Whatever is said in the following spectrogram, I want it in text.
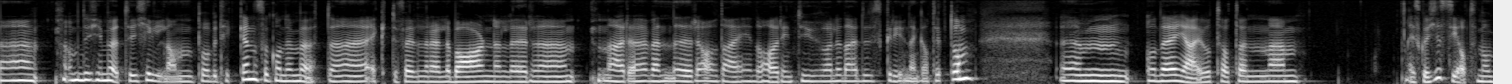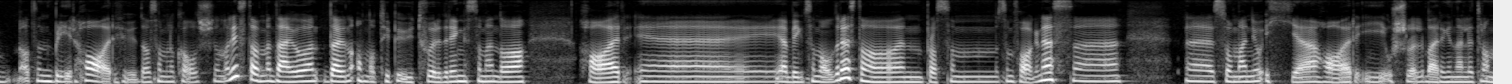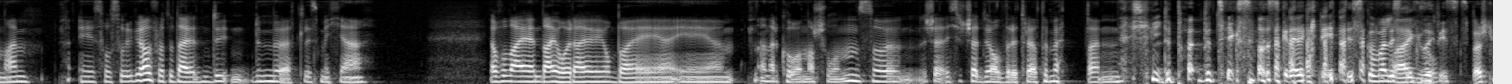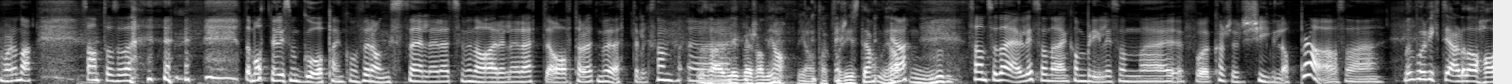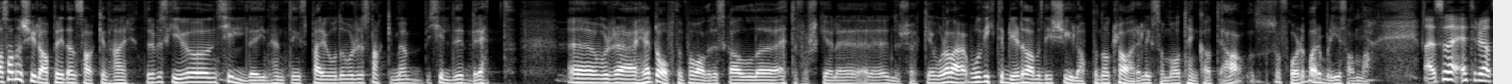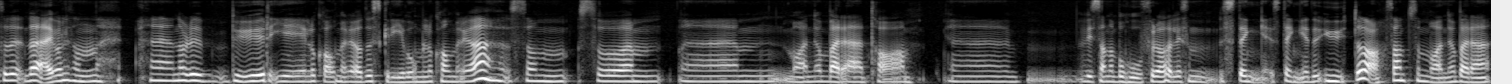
Om du ikke møter kildene på butikken, så kan du møte ektefeller eller barn eller nære venner av deg du har intervjua, eller deg du skriver negativt om. Um, og det er jo tatt en um, Jeg skal ikke si at, man, at en blir hardhuda som lokaljournalist, da, men det er jo det er en annen type utfordring som en da har eh, Jeg er bygd som Valdres, da, en plass som, som Fagernes, eh, eh, som en jo ikke har i Oslo eller Bergen eller Trondheim i så stor grad. For der, du, du, møter liksom ikke Iallfall de, de åra jeg jobba i, i NRK og Nasjonen, så skjedde jo aldri, tror jeg, at jeg møtte en kilde på en butikk som hadde skrevet kritisk om et liksom, kritisk spørsmål. Da. Altså, da måtte en liksom gå på en konferanse eller et seminar eller et avtale et møte, liksom. Men så er det litt mer sånn ja, ja takk for sist, ja. ja. ja. Så det er jo litt sånn at en kan bli litt sånn eh, Få kanskje skylapper, da. Altså. Men hvor viktig er det da å ha sånne skylapper i den saken her? Dere beskriver jo en kildeinnhentingsperiode hvor dere snakker med kilder bredt. Uh, hvor dere er helt åpne på hva dere skal uh, etterforske eller, eller undersøke. Er, hvor viktig blir det da med de skylappene å klare liksom å tenke at ja, så får det bare bli sånn, da? Nei, så Jeg tror at det, det er jo litt sånn uh, Når du bor i lokalmiljøet og du skriver om lokalmiljøet, så, så må en jo bare ta Hvis en har behov for å liksom stenge, stenge, det ute, da, sant? så må en jo bare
